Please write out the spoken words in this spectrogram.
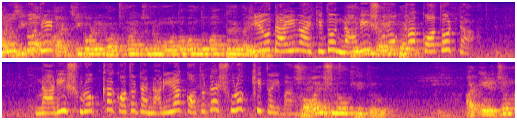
মুখবোধের আরজি করের ঘটনার জন্য মমতা বন্দ্যোপাধ্যায় দায়ী। কেউ দায়ী নয় কিন্তু নারী সুরক্ষা কতটা? নারী সুরক্ষা কতটা? নারীরা কতটা সবাই সুরক্ষিত। আর এর জন্য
